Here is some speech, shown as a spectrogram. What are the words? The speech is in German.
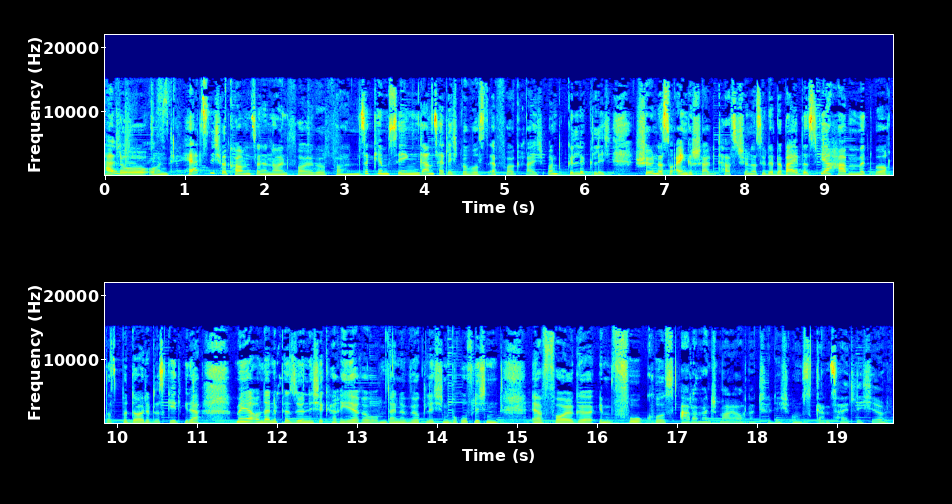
Hallo und herzlich willkommen zu einer neuen Folge von The Kim Sing, ganzheitlich bewusst, erfolgreich und glücklich. Schön, dass du eingeschaltet hast, schön, dass du wieder dabei bist. Wir haben Mittwoch, das bedeutet, es geht wieder mehr um deine persönliche Karriere, um deine wirklichen beruflichen Erfolge im Fokus, aber manchmal auch natürlich ums ganzheitliche.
